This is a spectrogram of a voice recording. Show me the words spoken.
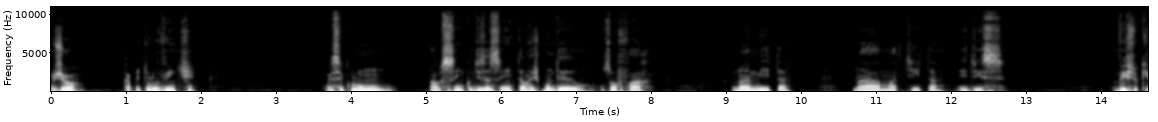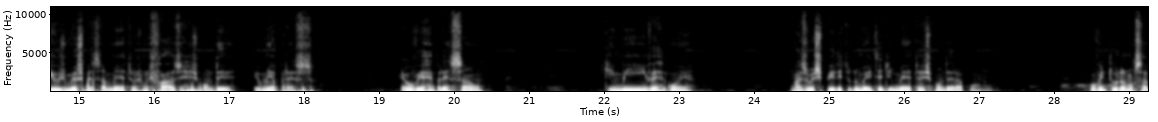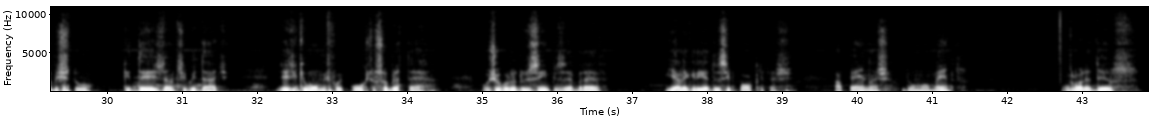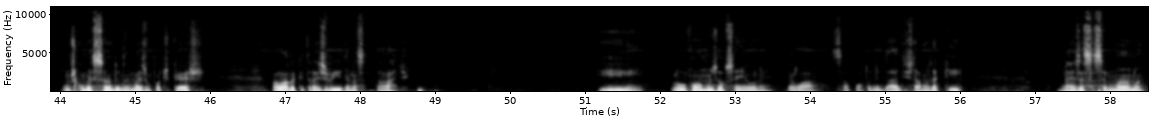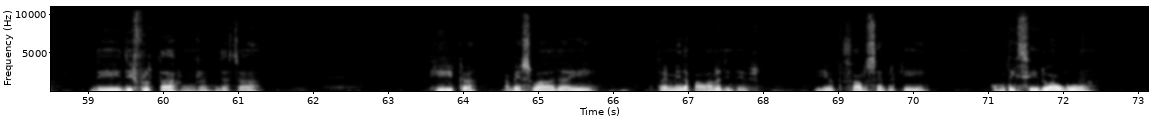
Jó, capítulo 20, versículo 1 ao 5 diz assim: Então respondeu Zofar, Naamita, Naamatita, e disse: Visto que os meus pensamentos me fazem responder, eu me apresso. Eu ouvi a repreensão que me envergonha, mas o espírito do meu entendimento responderá por mim. Porventura não sabes tu que desde a antiguidade, desde que o homem foi posto sobre a terra, o júbilo dos ímpios é breve e a alegria dos hipócritas apenas do momento. Glória a Deus. Estamos começando né, mais um podcast. Palavra que traz vida nessa tarde. E louvamos ao Senhor né, pela essa oportunidade de estarmos aqui mais essa semana de desfrutarmos né, dessa rica, abençoada e tremenda palavra de Deus. E eu falo sempre que, como tem sido algo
